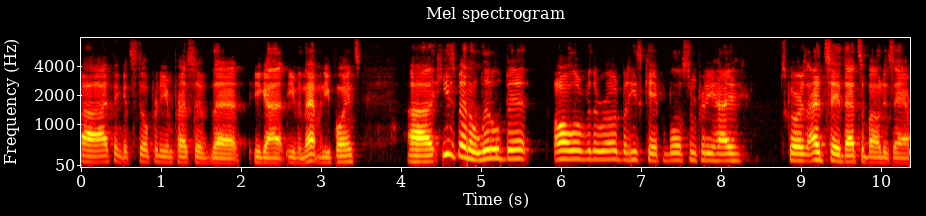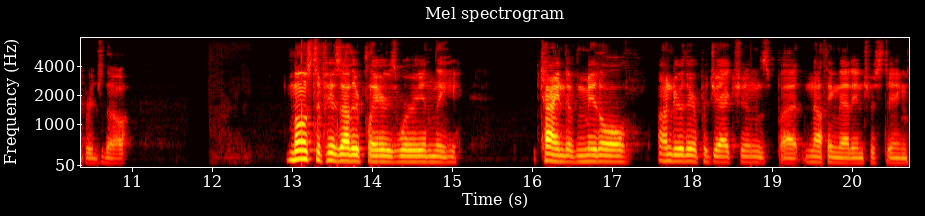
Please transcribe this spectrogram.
uh, I think it's still pretty impressive that he got even that many points. Uh, he's been a little bit all over the road, but he's capable of some pretty high scores. I'd say that's about his average, though. Most of his other players were in the kind of middle, under their projections, but nothing that interesting.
